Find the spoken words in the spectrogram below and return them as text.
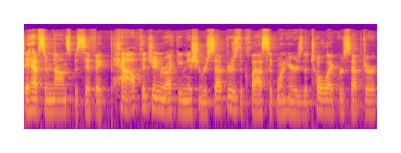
they have some non-specific pathogen recognition receptors. The classic one here is the toll-like receptor.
